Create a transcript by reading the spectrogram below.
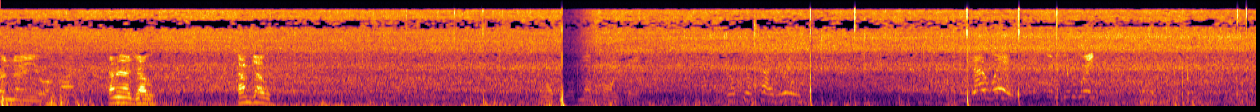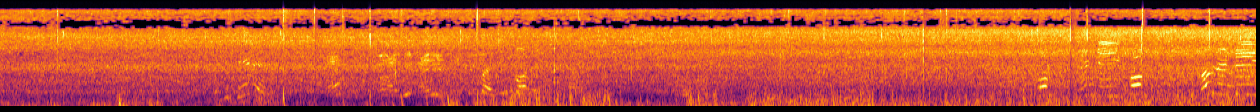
Run now, you are man. Come here, Jabu. Come, Jabu. I dropped my phone, sir. Drop your phone where? Go where? Wait. Did you get it? No, I, I ate. là chúng con con lên đi con con lên đi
